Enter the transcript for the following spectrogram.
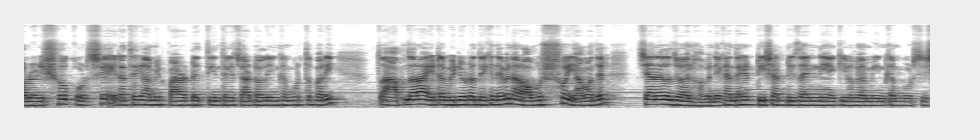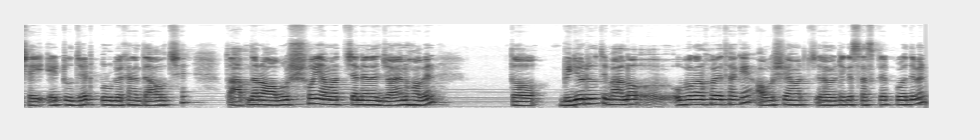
অলরেডি শো করছে। এটা থেকে আমি পার ডে তিন থেকে চার ডলার ইনকাম করতে পারি। তো আপনারা এটা ভিডিওটা দেখে নেবেন আর অবশ্যই আমাদের চ্যানেল জয়েন হবেন। এখানে দেখেন টি শার্ট ডিজাইন নিয়ে কীভাবে আমি ইনকাম করছি, সেই এ টু জেড পুরো এখানে দেওয়া হচ্ছে। তো আপনারা অবশ্যই আমার চ্যানেলে জয়েন হবেন। তো ভিডিওটা যদি ভালো উপকার হয়ে থাকে, অবশ্যই আমার চ্যানেলটিকে সাবস্ক্রাইব করে দেবেন।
